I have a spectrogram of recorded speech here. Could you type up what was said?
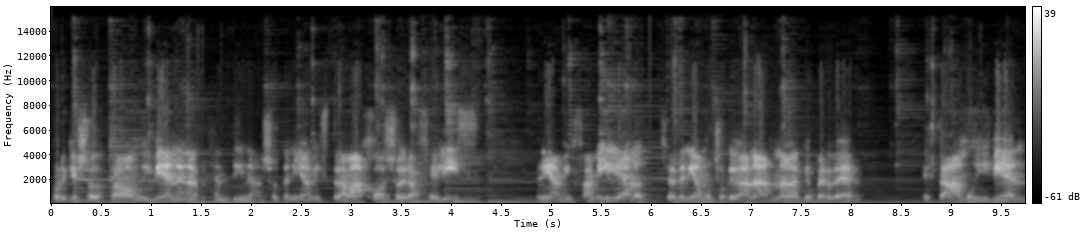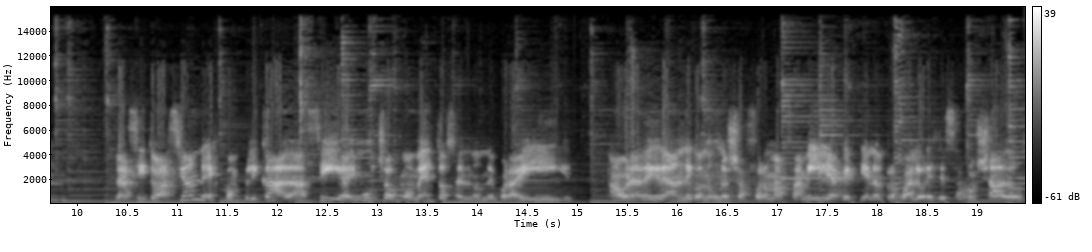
porque yo estaba muy bien en Argentina. Yo tenía mis trabajos, yo era feliz, tenía mi familia, no, tenía mucho que ganar, nada que perder, estaba muy bien la situación es complicada, sí, hay muchos momentos en donde por ahí, ahora de grande, cuando uno ya forma familia, que tiene otros valores desarrollados,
